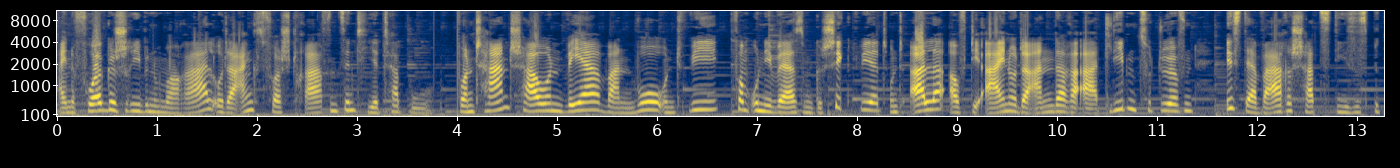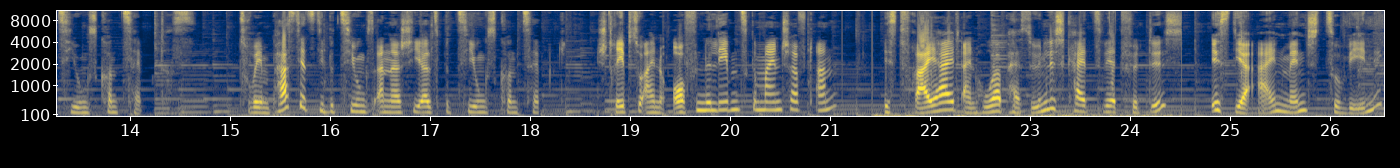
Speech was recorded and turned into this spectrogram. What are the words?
Eine vorgeschriebene Moral oder Angst vor Strafen sind hier tabu. Spontan schauen, wer, wann, wo und wie vom Universum geschickt wird und alle auf die ein oder andere Art lieben zu dürfen, ist der wahre Schatz dieses Beziehungskonzeptes. Zu wem passt jetzt die Beziehungsanarchie als Beziehungskonzept? Strebst du eine offene Lebensgemeinschaft an? Ist Freiheit ein hoher Persönlichkeitswert für dich? Ist dir ein Mensch zu wenig?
